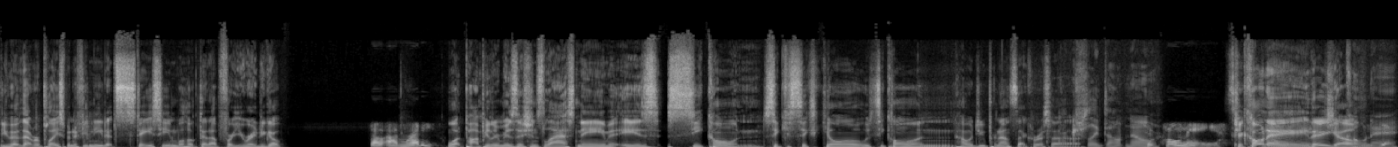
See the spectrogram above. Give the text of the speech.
You have that replacement if you need it, Stacy, and we'll hook that up for you. Ready to go? So I'm ready. What popular musician's last name is Sicon? Sicon? Sicon. How would you pronounce that, Carissa? I Actually, don't know. Ciccone. Ciccone. There you go. Ciccone.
